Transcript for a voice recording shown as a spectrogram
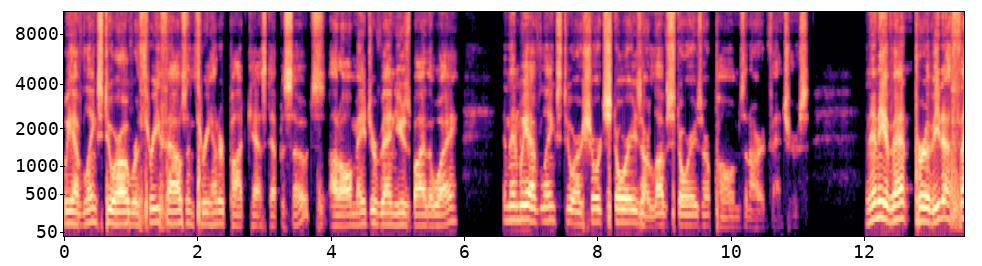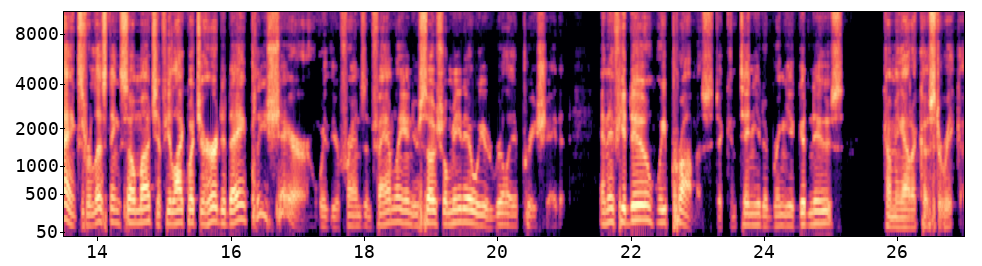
we have links to our over 3,300 podcast episodes on all major venues, by the way. And then we have links to our short stories, our love stories, our poems, and our adventures. In any event, Pura Vida, thanks for listening so much. If you like what you heard today, please share with your friends and family and your social media. We would really appreciate it. And if you do, we promise to continue to bring you good news coming out of Costa Rica.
